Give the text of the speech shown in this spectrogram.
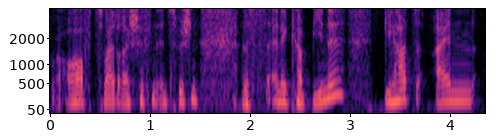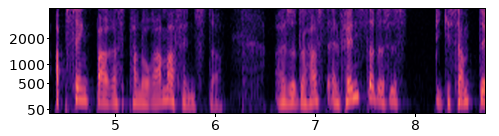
auch auf zwei, drei Schiffen inzwischen. Es ist eine Kabine, die hat ein absenkbares Panoramafenster. Also du hast ein Fenster, das ist die gesamte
